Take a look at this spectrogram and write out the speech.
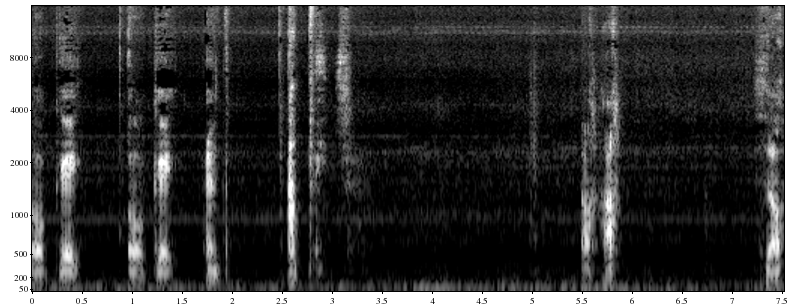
okay okay and update aha. So.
